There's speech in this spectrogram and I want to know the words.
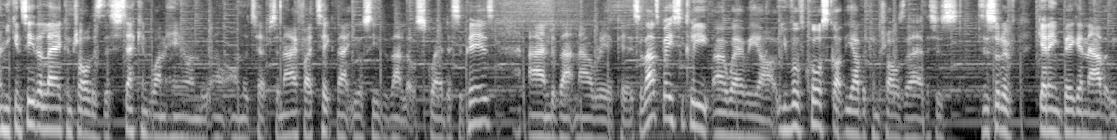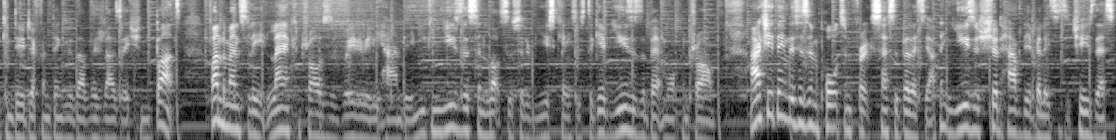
and you can see the layer control is the second one here on the on the tip. So now if I tick that, you'll see that that little square disappears and that now reappears. So that's basically uh, where we are. You've of course got the other controls there. This is is sort of getting bigger now that we can do different things with our visualization. But fundamentally, layer controls is really, really handy. And you can use this in lots of sort of use cases to give users a bit more control. I actually think this is important for accessibility. I think users should have the ability to choose this.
